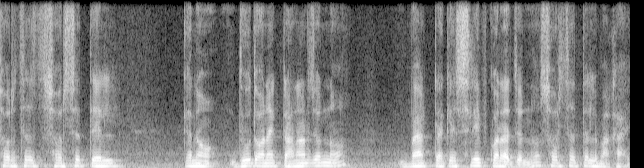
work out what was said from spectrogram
সরষে, সর্ষের তেল কেন দুধ অনেক টানার জন্য ব্যাটটাকে স্লিপ করার জন্য সরষের তেল মাখায়।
